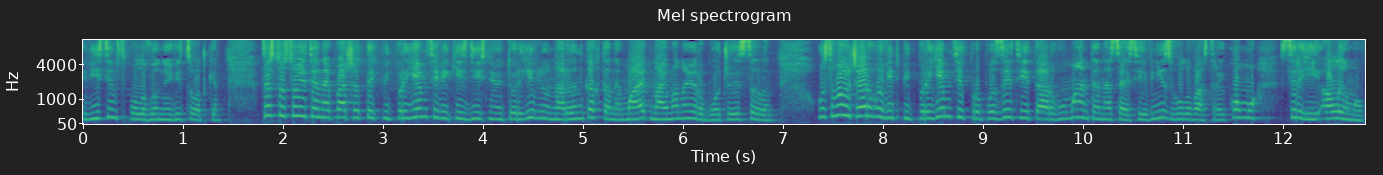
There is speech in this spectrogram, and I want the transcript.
8,5%. Це стосується найперше тих підприємців, які здійснюють торгівлю на ринках та не мають найманої робочої сили. У свою чергу від підприємців пропозиції та аргументи на сесії вніс голова страйкому Сергій Алимов.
